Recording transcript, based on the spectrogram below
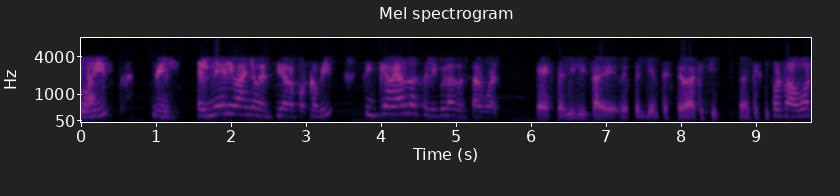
COVID. Sí, el medio año de encierro por COVID sin que veas las películas de Star Wars. Está en mi lista de, de pendientes, de verdad que sí, que sí. Por favor,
